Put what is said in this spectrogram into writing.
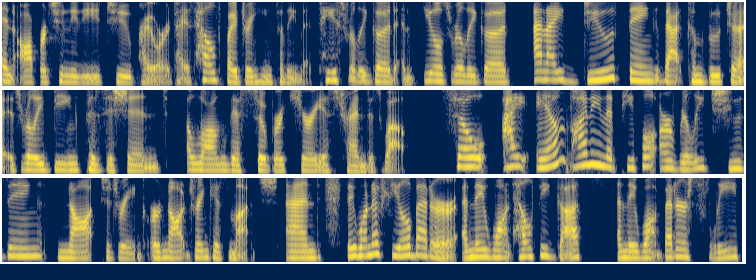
an opportunity to prioritize health by drinking something that tastes really good and feels really good. And I do think that kombucha is really being positioned along this sober curious trend as well. So I am finding that people are really choosing not to drink or not drink as much. And they want to feel better and they want healthy guts and they want better sleep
